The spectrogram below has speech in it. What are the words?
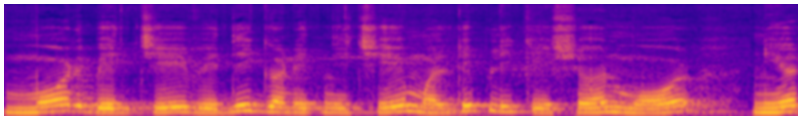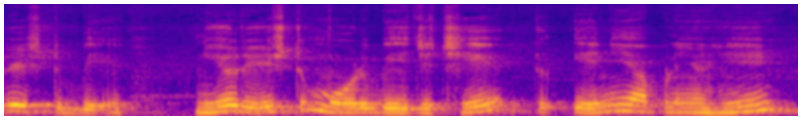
મોરબેજ જે વૈદિક ગણિતની છે મલ્ટિપ્લિકેશન મોર નિયરેસ્ટ બે નિયરેસ્ટ મોરબેજ છે, તો એની આપણે અહીં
